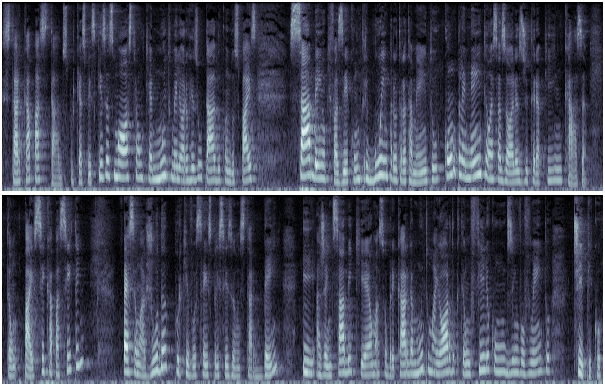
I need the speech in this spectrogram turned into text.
estar capacitados, porque as pesquisas mostram que é muito melhor o resultado quando os pais sabem o que fazer, contribuem para o tratamento, complementam essas horas de terapia em casa. Então, pais, se capacitem, peçam ajuda, porque vocês precisam estar bem e a gente sabe que é uma sobrecarga muito maior do que ter um filho com um desenvolvimento típico,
